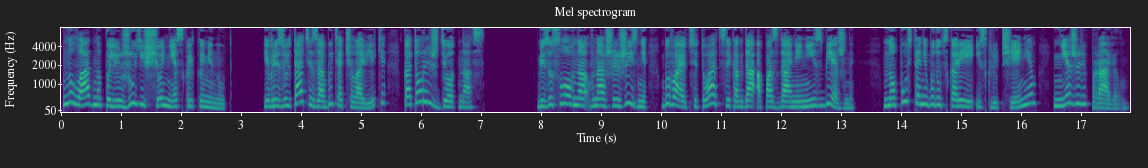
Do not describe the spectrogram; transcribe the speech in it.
«ну ладно, полежу еще несколько минут», и в результате забыть о человеке, который ждет нас. Безусловно, в нашей жизни бывают ситуации, когда опоздания неизбежны, но пусть они будут скорее исключением, нежели правилом.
